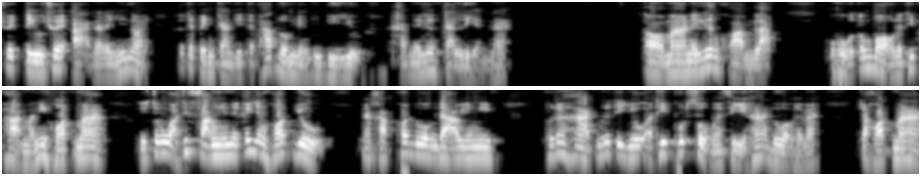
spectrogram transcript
ช่วยติวช่วยอ่านอะไรนิดหน่อย ก็จะเป็นการดีแต่ภาพรวมยังดูดีอยู่นะครับในเรื่องการเรียนนะ ต่อมาในเรื่องความรักโอ้โหต้องบอกเลยที่ผ่านมานี่ฮอตมาก หรือจังหวะที่ฟังอยู่เนี่ยก็ยังฮอตอยู่นะครับเพราะดวงดาวยังมีพฤหัสมฤตยูอาทิตย์พุธศุกร์สี่ห้าดวงเห็นไหมจะฮอตมาก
